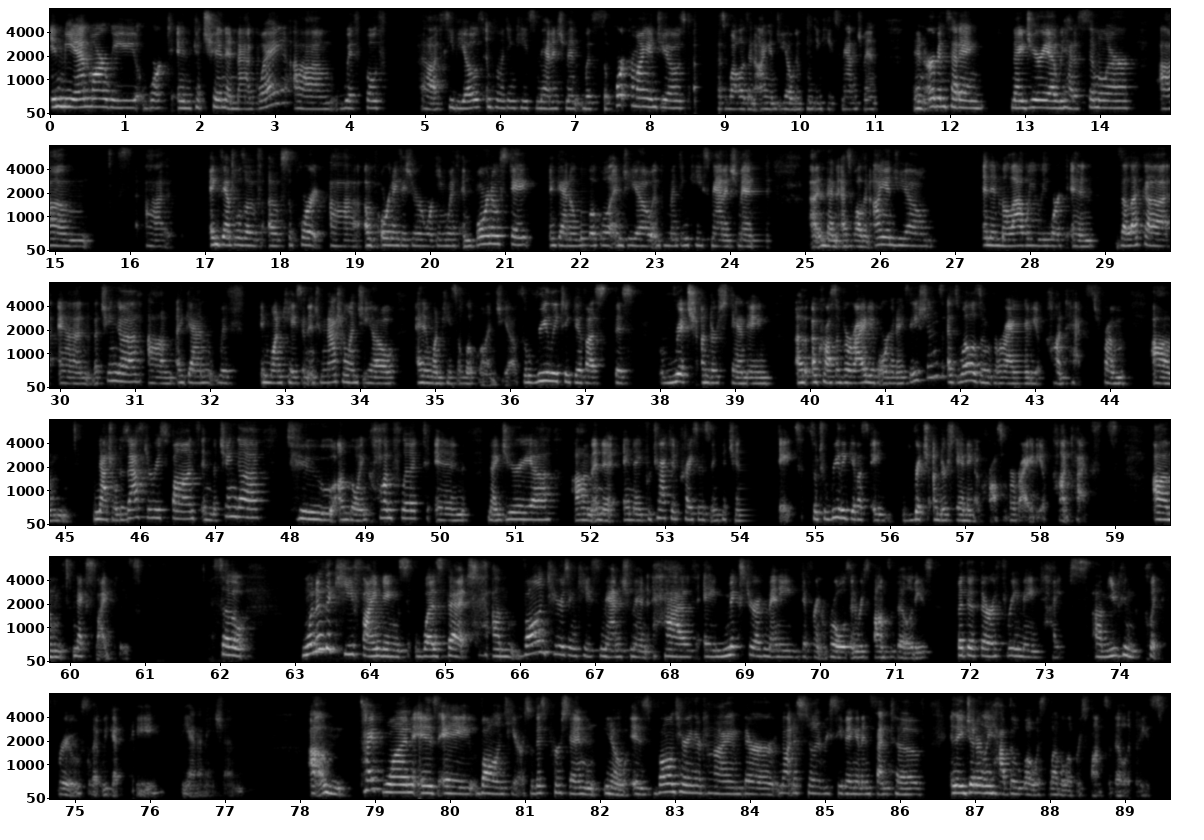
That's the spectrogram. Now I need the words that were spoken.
in Myanmar, we worked in Kachin and Magway um, with both uh, CBOs implementing case management with support from INGOs, as well as an INGO implementing case management in an urban setting. Nigeria, we had a similar um, uh, examples of, of support uh, of organizations we were working with in Borno State, again, a local NGO implementing case management, and then as well as an INGO. And in Malawi, we worked in Dzaleka and Machinga, um, again, with in one case an international NGO and in one case a local NGO. So really to give us this rich understanding across a variety of organizations as well as a variety of contexts from um, natural disaster response in Machinga to ongoing conflict in Nigeria um, and, a, and a protracted crisis in Kachin State. So to really give us a rich understanding across a variety of contexts. Um, next slide, please. So one of the key findings was that um, volunteers in case management have a mixture of many different roles and responsibilities, but that there are three main types. Um, you can click through so that we get the, the animation. Um, type one is a volunteer. So this person, you know, is volunteering their time. They're not necessarily receiving an incentive, and they generally have the lowest level of responsibilities.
